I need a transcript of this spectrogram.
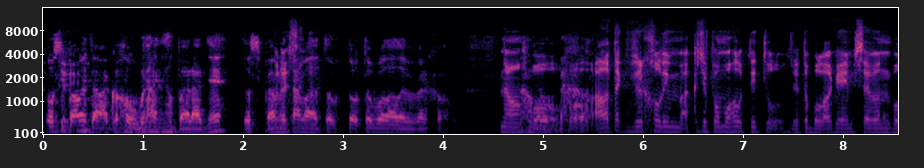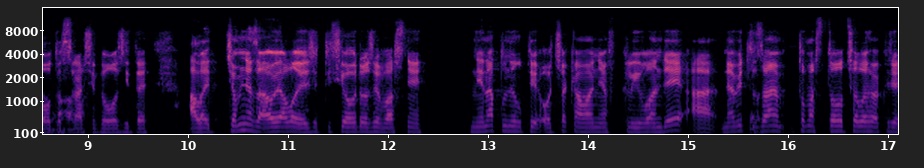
To si tej... pamätám, ako ho ubránil parádne, to si pamätám, ale to, to, to bol ale vrchol. No, bol, bol, ale tak vrchol im akože pomohol k titulu, že to bola Game 7, bolo to strašne dôležité. Ale čo mňa zaujalo je, že ty si hovoril, že vlastne nenaplnil tie očakávania v Clevelande a mňa by to no. zaujímavé, to má z toho celého, akože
